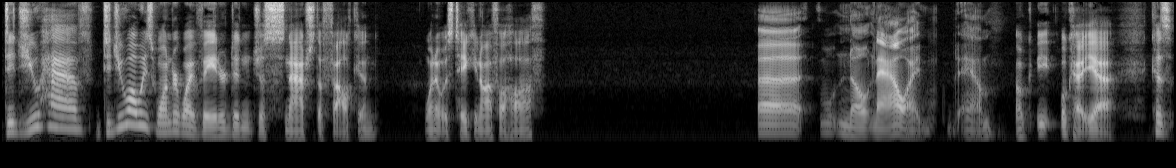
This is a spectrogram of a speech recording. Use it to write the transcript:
did you have did you always wonder why Vader didn't just snatch the Falcon when it was taking off a Hoth? Uh, no. Now I am. Okay, okay yeah. Because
